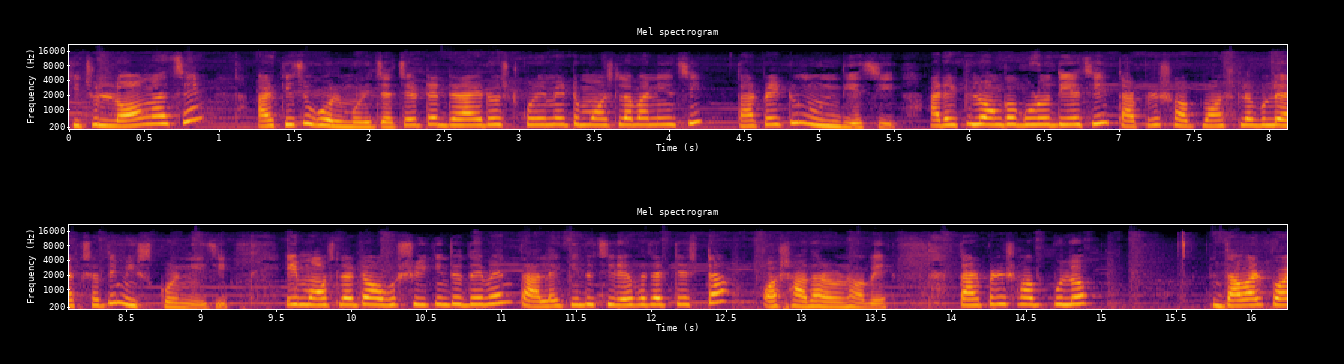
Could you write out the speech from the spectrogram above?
কিছু লং আছে আর কিছু গোলমরিচ আছে। ওটা ড্রাই রোস্ট করে আমি একটু মশলা বানিয়েছি, তারপরে একটু নুন দিয়েছি, আর একটু লঙ্কা গুঁড়ো দিয়েছি, তারপরে সব মশলাগুলো একসাথে মিক্স করে নিয়েছি। এই মশলাটা অবশ্যই কিন্তু দেবেন, তাহলে কিন্তু চিড়ে ভাজার টেস্টটা অসাধারণ হবে। তারপরে সবগুলো দেওয়ার পর,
